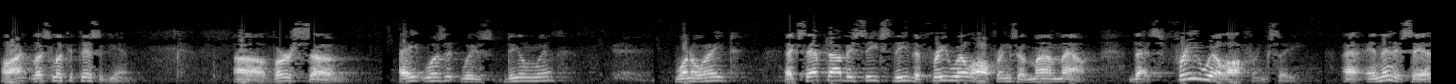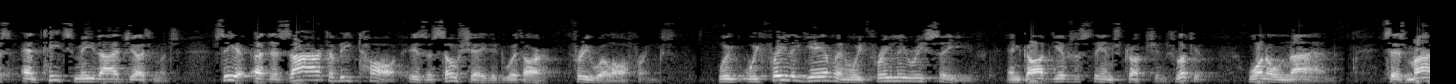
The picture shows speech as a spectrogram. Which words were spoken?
All right, let's look at this again. Uh, verse uh, 8 was it we was dealing with? 108? Accept, I beseech thee, the free will offerings of my mouth. That's free will offerings, see. Uh, and then it says, and teach me thy judgments. See, a, desire to be taught is associated with our free will offerings. We, we freely give and we freely receive, and God gives us the instructions. Look at 109. It says, My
